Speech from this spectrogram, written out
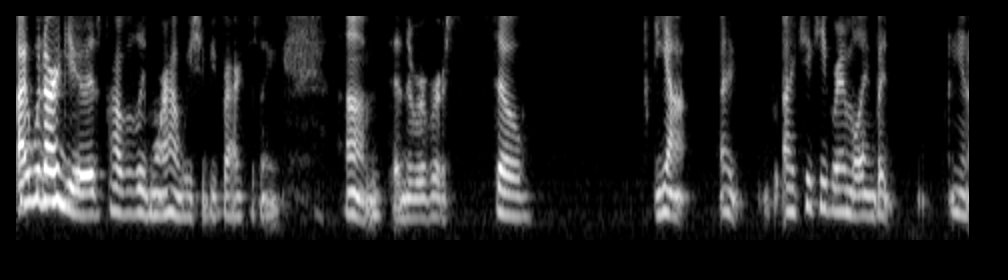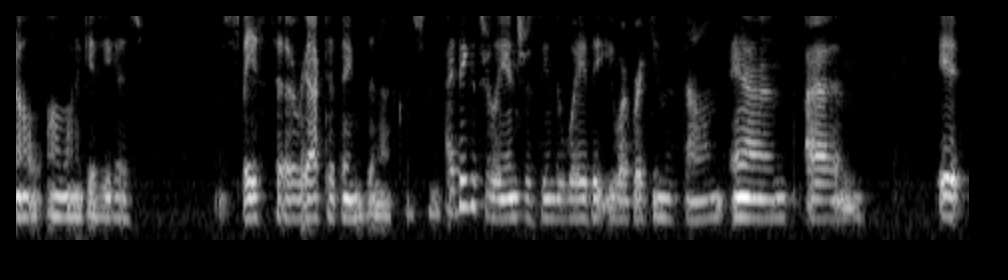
i would argue is probably more how we should be practicing um, than the reverse. So yeah i i could keep rambling but you know i want to give you guys space to react to things and ask questions. I think it's really interesting the way that you are breaking this down. And um, it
